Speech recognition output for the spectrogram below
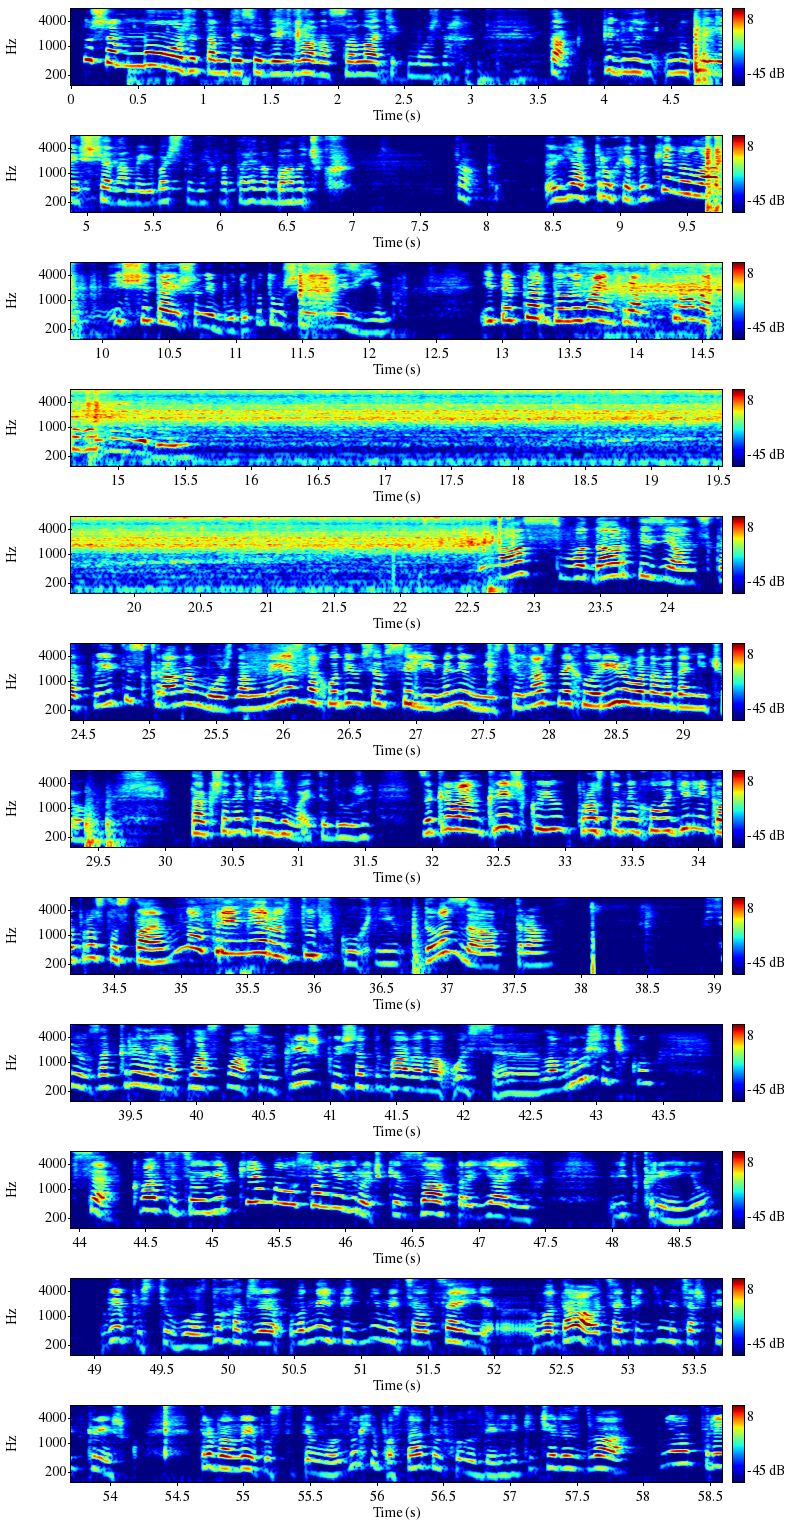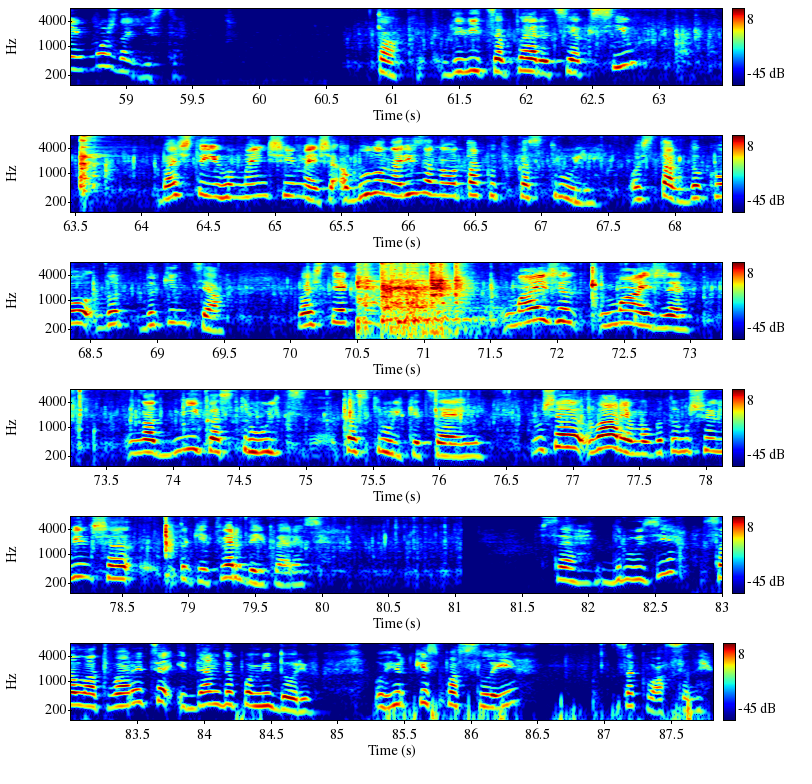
Ну, ще може там десь один-два на салатик можна. Так, піду, ну-ка я ще намию, бачите, не вистачає на баночку. Так, я трохи докинула і вважаю, що не буду, тому що я їх не з'їм. І тепер доливаємо прямо з крана холодною водою. У нас вода артезіанська, пити з крана можна. Ми знаходимося в селі, ми не в місті. У нас не хлорірована вода, нічого. Так що не переживайте, друже. Закриваємо кришкою, просто не в холодильник, а просто ставимо. Наприклад, тут в кухні. До завтра. Все, закрила я пластмасовою кришкою, ще додала ось е, лаврушечку. Все, квасяться огірки, малосольні огірочки. Завтра я їх відкрию, випустю воздух, адже вони підніметься, оцей е, вода, оця підніметься аж під кришку. Треба випустити воздух і поставити в холодильник. І через два дня, три можна їсти. Так, дивіться, перець як сів. Бачите, його менше і менше. А було нарізано отак от в каструлі. Ось так до, до, до кінця. Бачите, як майже, майже на дні каструль, каструльки цієї. Ну, ще варимо, тому що він ще такий твердий перець. Все, друзі, салат вариться, ідемо до помідорів. Огірки спасли, заквасили.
